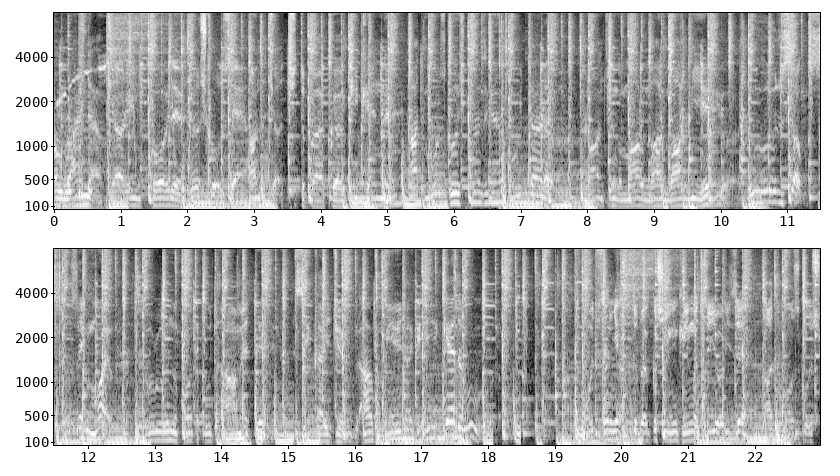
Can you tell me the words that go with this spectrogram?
Alright now やりんこいで女子高生あんたちゃちょっとばっか危険ねあともう少し風が吹いたらパンツが丸々丸見えよルーズソックス5000マイルブルーのコンタクトはめて世界中が青く見えなきゃいいけどおじさんに会ったばっか心筋が強いぜあともう少し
